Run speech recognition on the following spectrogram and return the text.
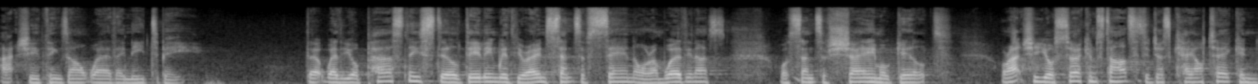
actually things aren't where they need to be. That whether you're personally still dealing with your own sense of sin or unworthiness, or sense of shame or guilt, or actually your circumstances are just chaotic and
